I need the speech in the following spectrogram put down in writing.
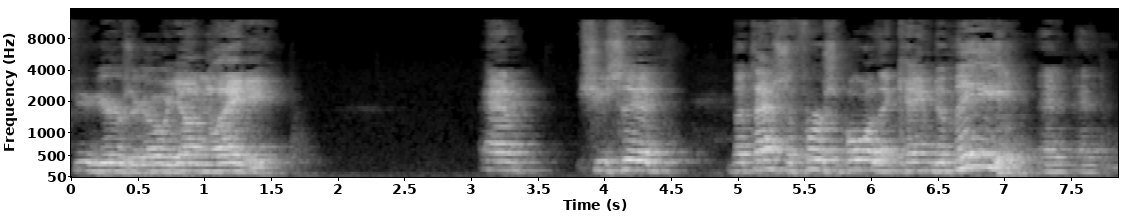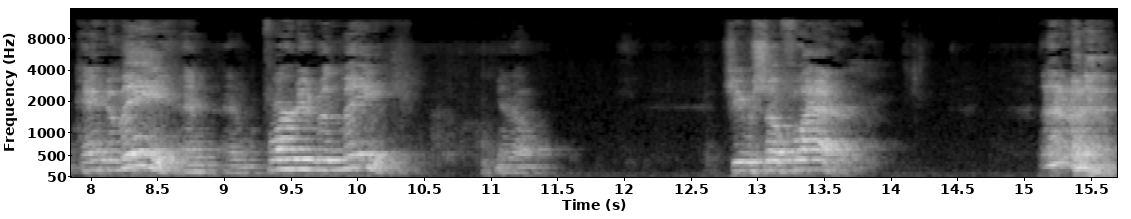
few years ago a young lady, and she said, But that's the first boy that came to me and, and came to me and, and flirted with me. You know. She was so flattered. well,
